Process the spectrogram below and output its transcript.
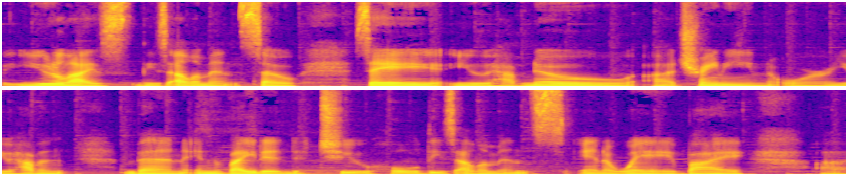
utilize these elements. So, say you have no uh, training or you haven't been invited to hold these elements in a way by uh,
